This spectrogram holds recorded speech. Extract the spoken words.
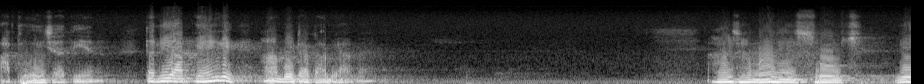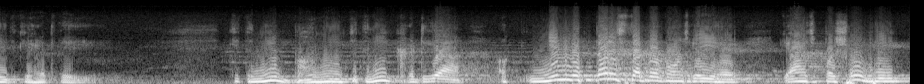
आप तो वही चाहती है ना। तभी आप कहेंगे हाँ बेटा कामयाब है। आज हमारी सोच वेद के हट गई। कितनी भावनी कितनी घटिया और निम्नतर स्तर पर पहुँच गई है कि आज पशु भी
